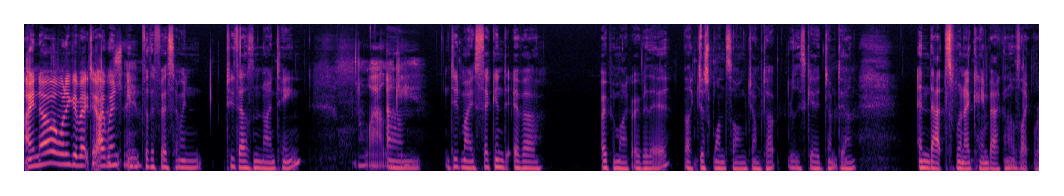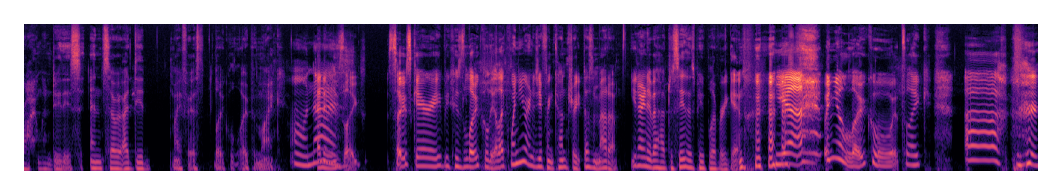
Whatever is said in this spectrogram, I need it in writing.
I know. I want to go back to. I went in for the first time in 2019. oh, wow, lucky. Um, did my second ever open mic over there. Like just one song, jumped up, really scared, jumped down, and that's when I came back and I was like, right, I'm going to do this. And so I did my first local open mic, oh, no. and it was like so scary because locally, like when you're in a different country, it doesn't matter. You don't ever have to see those people ever again. Yeah. when you're local, it's like, ah,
